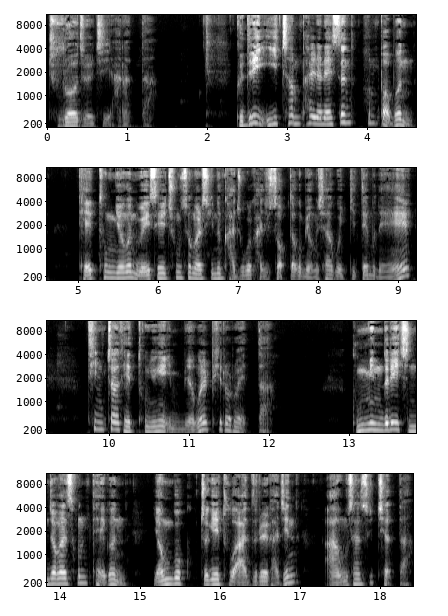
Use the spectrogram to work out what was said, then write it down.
줄어들지 않았다. 그들이 2008년에 쓴 헌법은 대통령은 외세에 충성할 수 있는 가족을 가질 수 없다고 명시하고 있기 때문에 틴처 대통령의 임명을 필요로 했다. 국민들이 진정한 선택은 영국 국적의 두 아들을 가진 아웅산 수치였다.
